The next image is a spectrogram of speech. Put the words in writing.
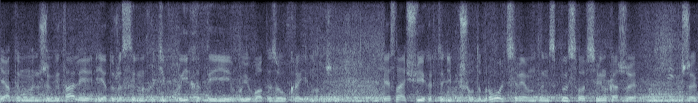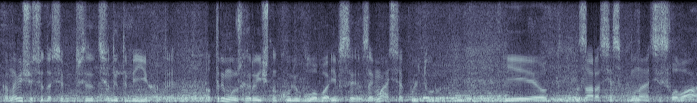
Я той момент жив в Італії, і я дуже сильно хотів приїхати і воювати за Україну. Я знаю, що Ігор тоді пішов добровольцем, я з ним списувався. Він каже: Жека, навіщо сюди, сюди, сюди тобі їхати? Отримуєш героїчну кулю в лоба і все, займайся культурою. І от зараз я споминаю ці слова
